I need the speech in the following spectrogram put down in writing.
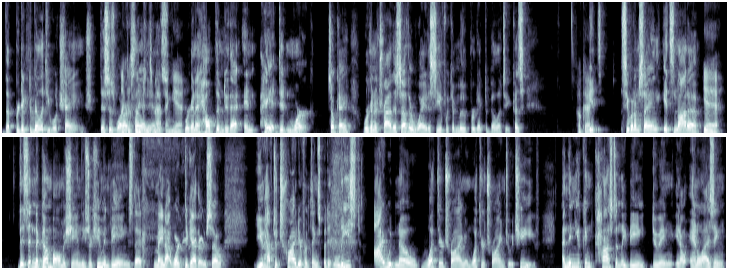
the mm-hmm. predictability will change this is what like our plan is mapping. Yeah. we're going to help them do that. And hey, it didn't work. It's okay. We're going to try this other way to see if we can move predictability. Because Okay. it's, see what I'm saying? It's not a, yeah. Yeah. this isn't a gumball machine. These are human beings that may not work together. So you have to try different things, but at least I would know what they're trying and what they're trying to achieve. And then you can constantly be doing, you know, analyzing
